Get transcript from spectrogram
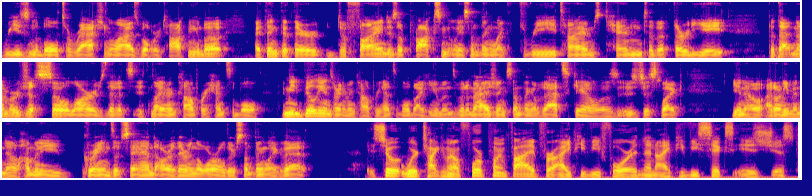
reasonable to rationalize what we're talking about. I think that they're defined as approximately something like three times 10 to the 38, but that number is just so large that it's it's not even comprehensible. I mean, billions aren't even comprehensible by humans, but imagining something of that scale is is just like you know, I don't even know how many grains of sand are there in the world or something like that. So we're talking about 4.5 for IPv4 and then IPv6 is just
